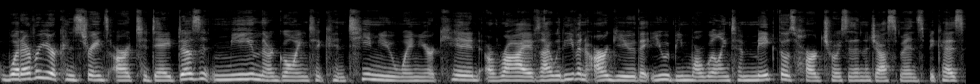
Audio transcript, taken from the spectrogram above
whatever your constraints are today doesn't mean they're going to continue when your kid arrives. I would even argue that you would be more willing to make those hard choices and adjustments because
